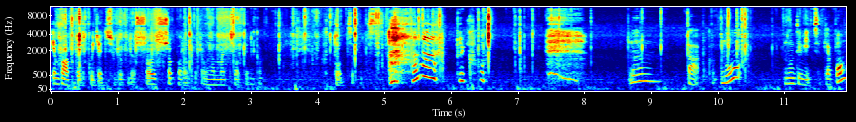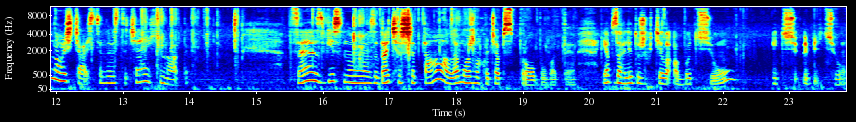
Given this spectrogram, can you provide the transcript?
і вафельку я цю люблю. Що, що поробити? Вона мачопенька. Хто це в нас? Ага, прикол. Ну, так, ну, ну дивіться, для повного щастя не вистачає хінати. Це, звісно, задача шита, але можна хоча б спробувати. Я взагалі дуже хотіла або цю і цю. І цю.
